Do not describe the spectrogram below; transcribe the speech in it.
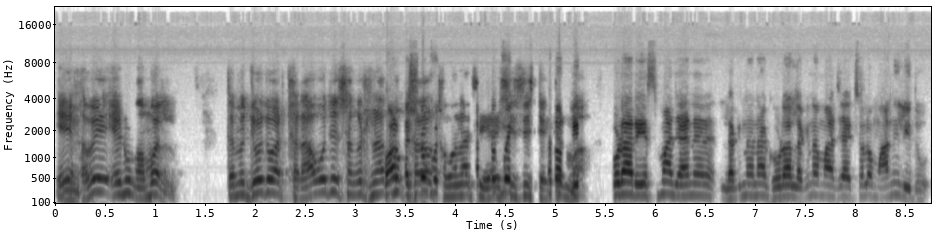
એ હવે એનું અમલ. તમે જોજો આ ઠરાવો જે સંગઠનાત્મક ઠરાવ થવાના છે આઈસીસી સેક્ટરમાં. ઘોડા રેસમાં જાય ને લગ્નના ઘોડા લગ્નમાં જાય ચલો માની લીધું.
